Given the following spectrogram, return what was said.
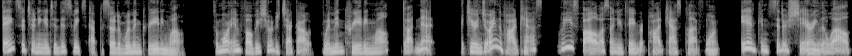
Thanks for tuning into this week's episode of Women Creating Wealth. For more info, be sure to check out womencreatingwealth.net. If you're enjoying the podcast, please follow us on your favorite podcast platform and consider sharing the wealth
